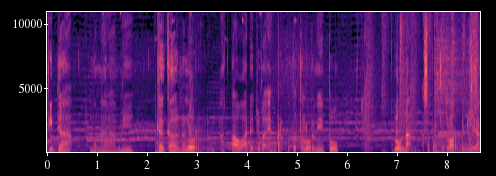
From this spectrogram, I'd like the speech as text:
tidak mengalami gagal nelur. Atau ada juga yang perkutut telurnya itu lunak seperti telur penyu ya.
